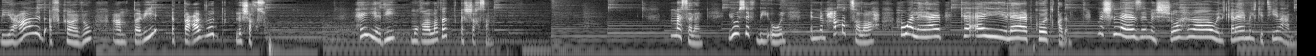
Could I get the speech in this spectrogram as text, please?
بيعارض أفكاره عن طريق التعرض لشخصه. هي دي مغالطة الشخصنة مثلا يوسف بيقول إن محمد صلاح هو لاعب كأي لاعب كرة قدم مش لازم الشهرة والكلام الكتير عنه.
